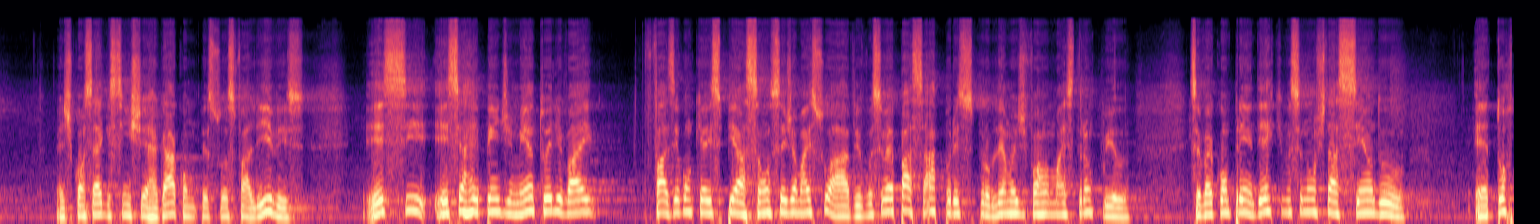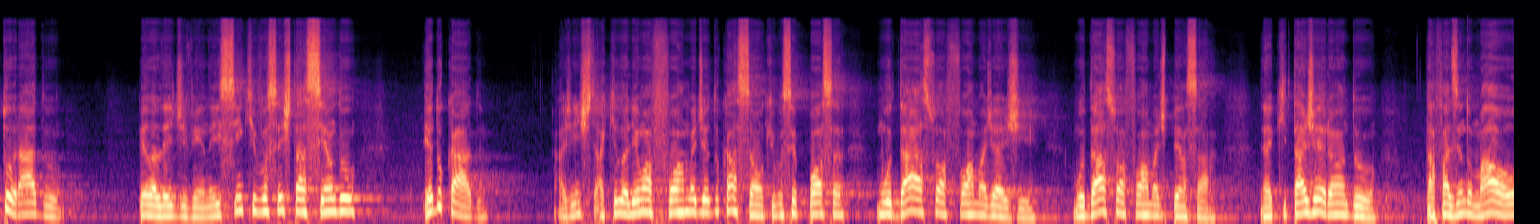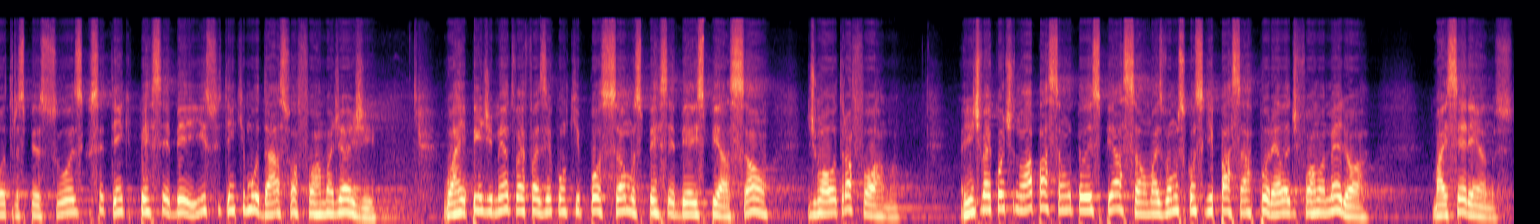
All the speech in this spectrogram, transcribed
a gente consegue se enxergar como pessoas falíveis, esse, esse arrependimento ele vai fazer com que a expiação seja mais suave. Você vai passar por esses problemas de forma mais tranquila. Você vai compreender que você não está sendo é, torturado pela lei divina, e sim que você está sendo educado. A gente, aquilo ali é uma forma de educação, que você possa mudar a sua forma de agir, mudar a sua forma de pensar, né, que está gerando, está fazendo mal a outras pessoas, que você tem que perceber isso e tem que mudar a sua forma de agir. O arrependimento vai fazer com que possamos perceber a expiação de uma outra forma. A gente vai continuar passando pela expiação, mas vamos conseguir passar por ela de forma melhor, mais serenos.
